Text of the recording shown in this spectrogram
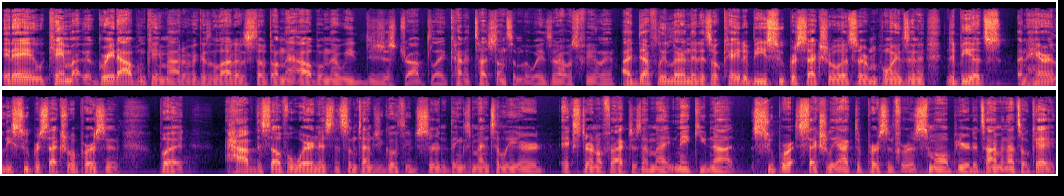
it a it came a great album came out of it because a lot of the stuff on the album that we just dropped like kind of touched on some of the ways that I was feeling. I definitely learned that it's okay to be super sexual at certain points and to be a s- inherently super sexual person, but have the self awareness that sometimes you go through certain things mentally or external factors that might make you not super sexually active person for a small period of time, and that's okay.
